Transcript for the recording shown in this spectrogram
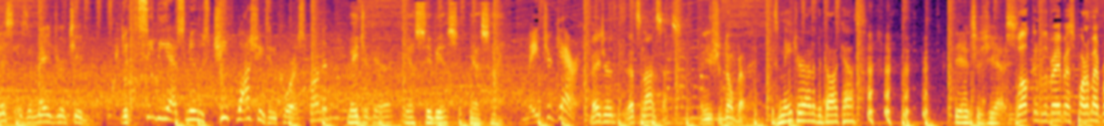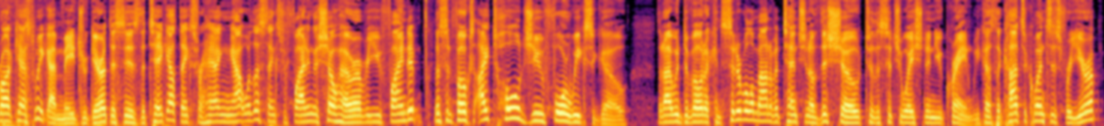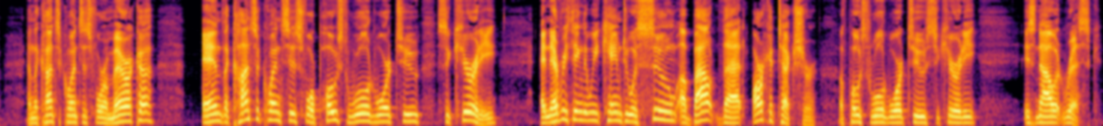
This is a major achievement. With CBS News Chief Washington Correspondent Major Garrett, yes, CBS, yes, hi. Major Garrett. Major, that's nonsense, and you should know better. Is Major out of the doghouse? the answer is yes. Welcome to the very best part of my broadcast week. I'm Major Garrett. This is The Takeout. Thanks for hanging out with us. Thanks for finding the show however you find it. Listen, folks, I told you four weeks ago that I would devote a considerable amount of attention of this show to the situation in Ukraine because the consequences for Europe and the consequences for America and the consequences for post World War II security and everything that we came to assume about that architecture of post World War II security is now at risk.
